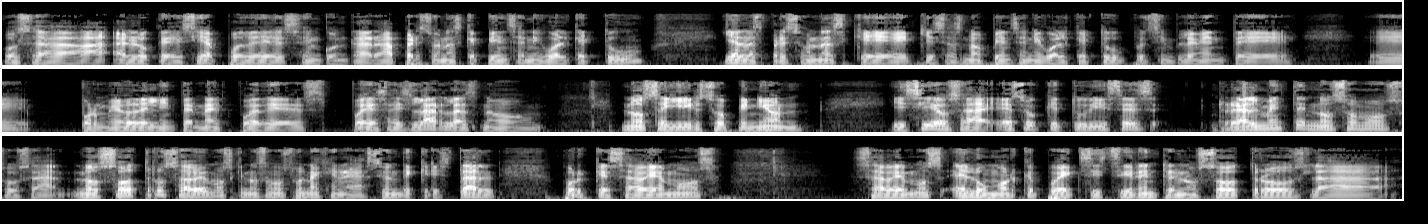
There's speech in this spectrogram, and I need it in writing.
O sea, a lo que decía, puedes encontrar a personas que piensan igual que tú y a las personas que quizás no piensan igual que tú, pues simplemente eh, por medio del Internet puedes, puedes aislarlas, no no seguir su opinión. Y sí, o sea, eso que tú dices, realmente no somos, o sea, nosotros sabemos que no somos una generación de cristal, porque sabemos, sabemos el humor que puede existir entre nosotros, la,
